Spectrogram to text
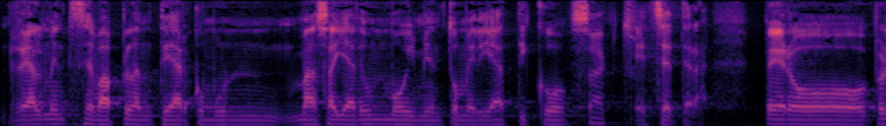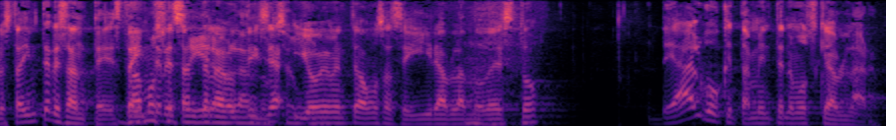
realmente se va a plantear como un más allá de un movimiento mediático, Exacto. etcétera. Pero, pero está interesante, está Vamos interesante la hablando, noticia y obviamente vamos a seguir hablando de esto de algo que también tenemos que hablar,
